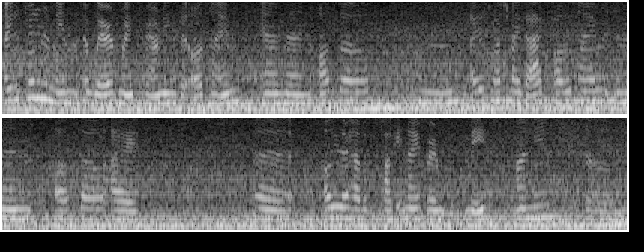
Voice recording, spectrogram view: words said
I just try to remain aware of my surroundings at all times, and then also mm, I just watch my back all the time, and then also I uh, I'll either have a pocket knife or mace on me, so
